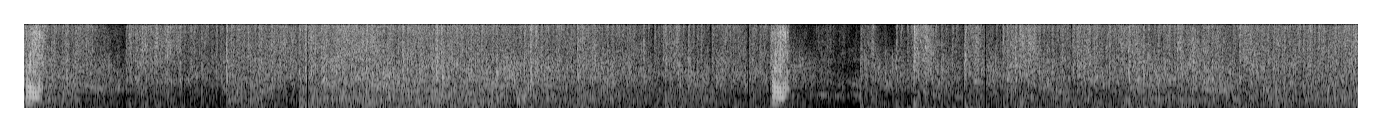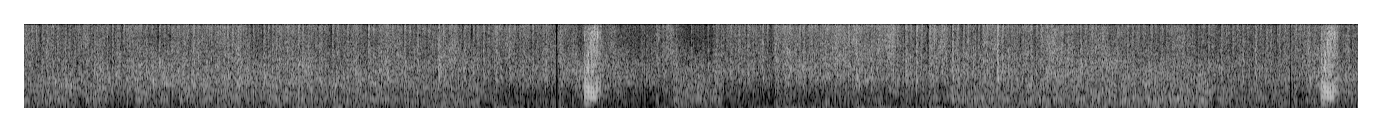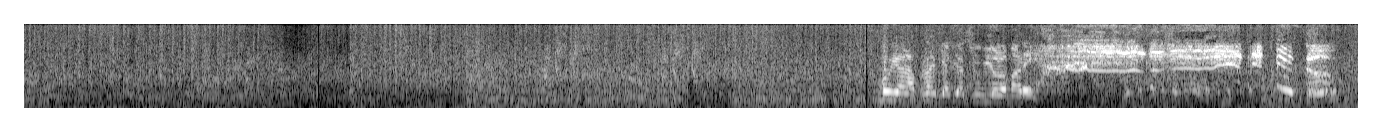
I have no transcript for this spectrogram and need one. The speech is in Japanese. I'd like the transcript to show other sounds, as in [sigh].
はい。はい。fui a la playa había subió la marea. [laughs] no.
